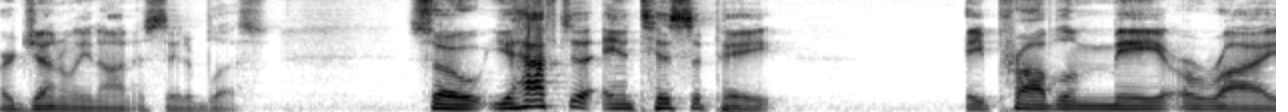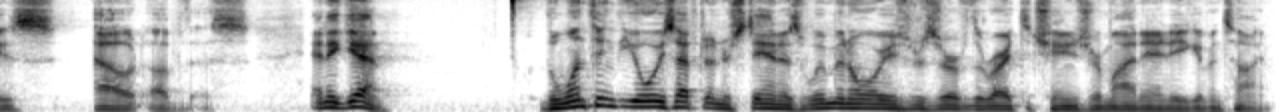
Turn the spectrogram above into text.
are generally not in a state of bliss. So you have to anticipate a problem may arise out of this. And again, the one thing that you always have to understand is women always reserve the right to change their mind at any given time.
